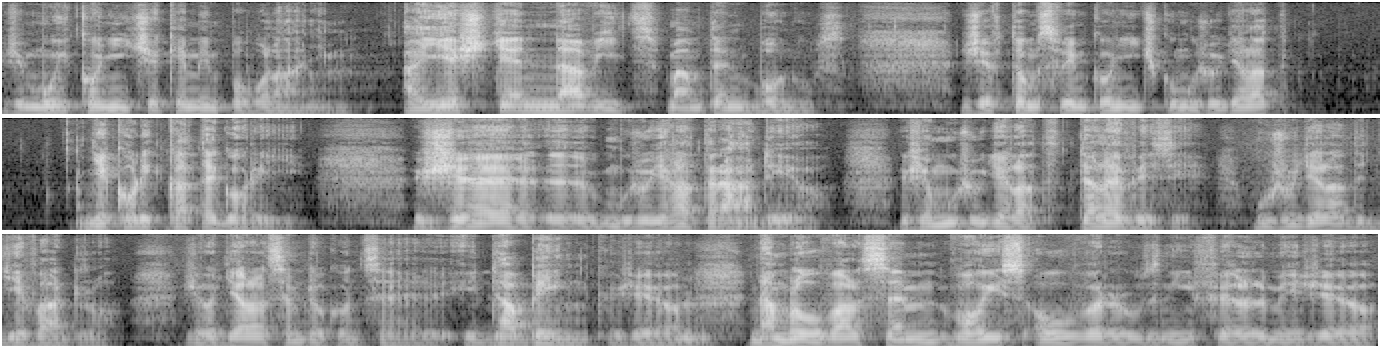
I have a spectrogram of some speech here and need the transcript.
Že můj koníček je mým povoláním. A ještě navíc mám ten bonus, že v tom svém koníčku můžu dělat několik kategorií. Že eh, můžu dělat rádio, že můžu dělat televizi, můžu dělat divadlo, že jo, dělal jsem dokonce i dubbing, že jo, hmm. namlouval jsem voice over různý filmy, že jo,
